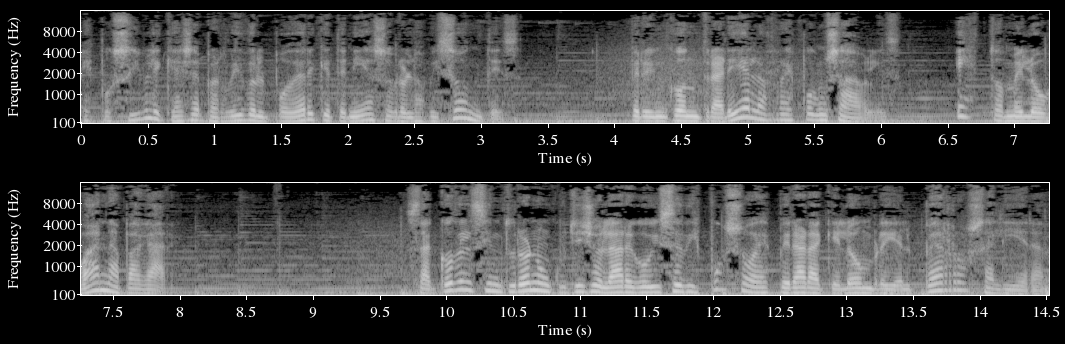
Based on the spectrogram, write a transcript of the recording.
Es posible que haya perdido el poder que tenía sobre los bisontes, pero encontraré a los responsables. Esto me lo van a pagar. Sacó del cinturón un cuchillo largo y se dispuso a esperar a que el hombre y el perro salieran.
